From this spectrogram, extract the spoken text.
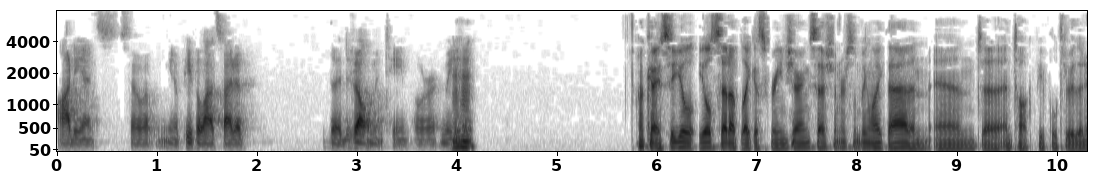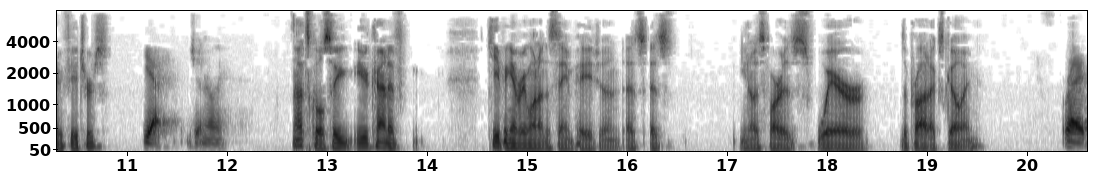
audience. So, you know, people outside of the development team or media. Mm-hmm. Okay, so you'll you'll set up like a screen sharing session or something like that, and and uh, and talk people through the new features. Yeah, generally. That's cool. So you're kind of keeping everyone on the same page as as you know, as far as where the product's going. Right.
